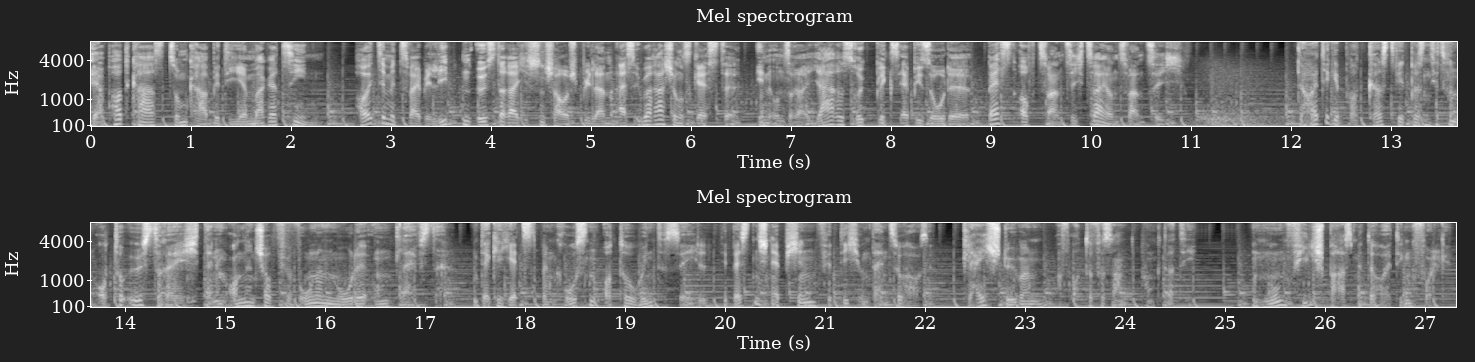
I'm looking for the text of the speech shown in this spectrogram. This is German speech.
der Podcast zum Carpe Diem Magazin. Heute mit zwei beliebten österreichischen Schauspielern als Überraschungsgäste in unserer Jahresrückblicksepisode Best of 2022. Der heutige Podcast wird präsentiert von Otto Österreich, deinem Onlineshop für Wohnen, Mode und Lifestyle. Entdecke jetzt beim großen Otto Winter Sale die besten Schnäppchen für dich und dein Zuhause. Gleich stöbern auf ottoversand.at. Und nun viel Spaß mit der heutigen Folge.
